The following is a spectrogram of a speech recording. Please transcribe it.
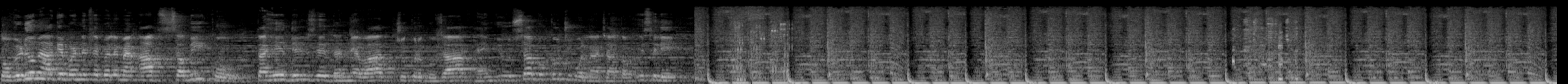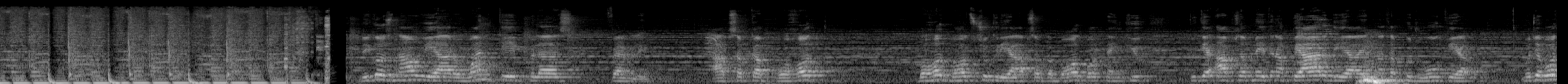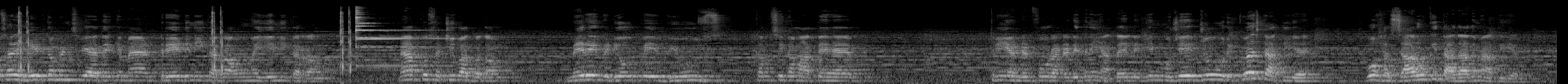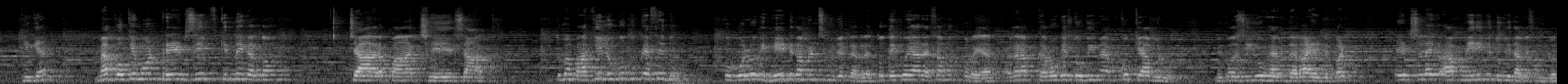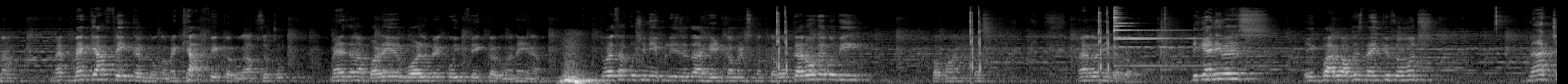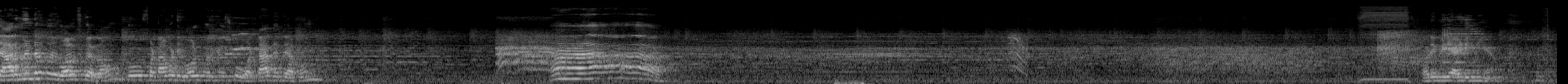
तो वीडियो में आगे बढ़ने से पहले मैं आप सभी को तहे दिल से धन्यवाद, शुक्रगुजार थैंक यू सब कुछ बोलना चाहता हूँ, इसलिए। Because now we are one K plus family आप सबका बहुत बहुत बहुत शुक्रिया, आप सबका बहुत बहुत थैंक यू क्योंकि आप सबने इतना प्यार दिया, इतना सब कुछ वो किया। मुझे बहुत सारे हेट कमेंट्स भी आए थे कि मैं ट्रेड नहीं कर रहा हूँ, मैं ये नहीं कर रहा हूँ। मैं आपको सच्ची बात बताऊँ, मेरे वीडियो पे व्यूज़ कम से कम आते हैं 300 400 इतने ही आते हैं, लेकिन मुझे जो रिक्वेस्ट आती है, वो हज़ारों की तादाद में आती है। ठीक है? मैं पोकेमोन ट्रेड सिर्फ़ कितने करता हूँ? चार, पाँच छः सात। तो मैं बाकी लोगों को कैसे दूँ? तो वो लोग हेट कमेंट्स मुझे कर रहे हैं। तो देखो यार, ऐसा मत करो यार। अगर आप करोगे तो भी मैं आपको क्या बोलूँ? Because you have the right but it's like आप मेरी भी दुविधा में समझो ना। मैं मैं क्या फेक कर लूँगा? मैं क्या फेक करूँगा? आप सोचो। मैं इतना बड़े वर्ल्ड में कोई फेक करूँगा? नहीं ना। तो ऐसा कुछ नहीं है प्लीज़ ऐसा हेट कमेंट्स मत करो। करोगे तो भी भगवान, बस। मैं तो नहीं कर रहा। ठीक है एनीवेज एक बार वापस थैंक यू सो मच मैं आज चार मिनट को इवॉल्व कर रहा हूँ तो फटाफट इवॉल्व करके उसको हटा देते अपन। Ah! और ये मेरी आईडी नहीं है।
